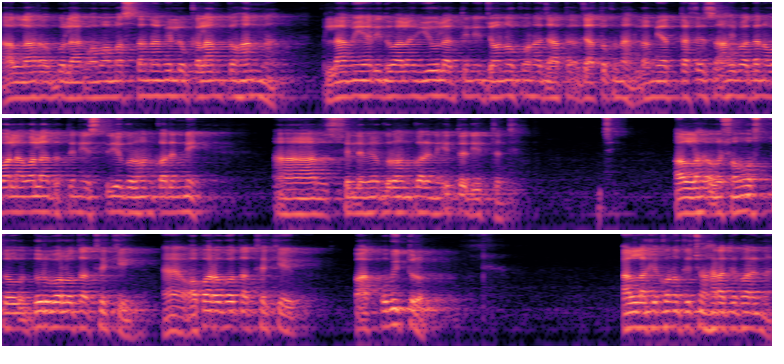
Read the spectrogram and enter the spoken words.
আল্লাহ রব্বুল্লাহ মামা মাস্তানা মিল্লু কালাম তোহান না লামিয়ারিদ ইউলা তিনি জনক না জাতক না। লামিয়াত তাকে সাহিবাদান ওয়ালা ওয়ালা তিনি স্ত্রী গ্রহণ করেননি, আর ছেলে মেয়ে গ্রহণ করেনি ইত্যাদি ইত্যাদি। আল্লাহ সমস্ত দুর্বলতা থেকে হ্যাঁ অপারগতা থেকে পাক পবিত্র। আল্লাহকে কোনো কিছু হারাতে পারে না।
